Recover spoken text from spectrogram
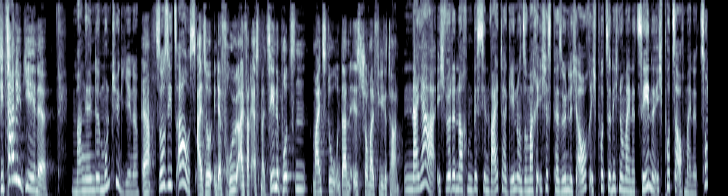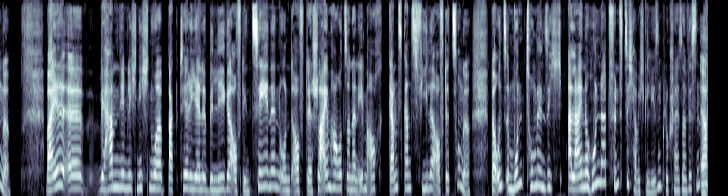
die Zahnhygiene. Mangelnde Mundhygiene. Ja. So sieht's aus. Also in der Früh einfach erstmal Zähne putzen, meinst du, und dann ist schon mal viel getan. Naja, ich würde noch ein bisschen weitergehen und so mache ich es persönlich auch. Ich putze nicht nur meine Zähne, ich putze auch meine Zunge. Weil äh, wir haben nämlich nicht nur bakterielle Belege auf den Zähnen und auf der Schleimhaut, sondern eben auch ganz, ganz viele auf der Zunge. Bei uns im Mund tummeln sich alleine 150, habe ich gelesen, Klugscheißer wissen, ja.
